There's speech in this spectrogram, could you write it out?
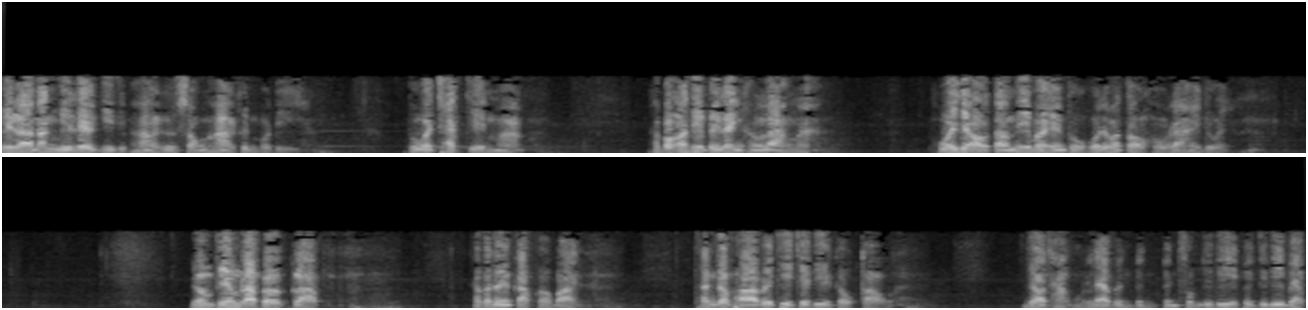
เวลานั้นมีเลขยี่สิบห้าคือสองห้าขึ้นพอดี ตัวชัดเจนมาก ถ้าบอกอันนี้ไปเล่นข้างล่างนะหวยจะออกตามนี้มาเองถูกหวยได้มาต่อขอพระให้ด้วยยมเพียมรับก็กราบแล้วก็เดินกลับเข้าบ้าน ท่านก็พาไปที่เจดีย์เก่าๆยอดหักหมดแล้วเป็นเป็นเป็นซุ้มเจดีย์เป็นเจดีย์แบบ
